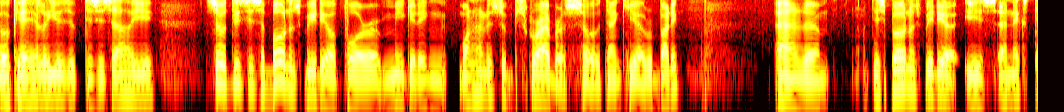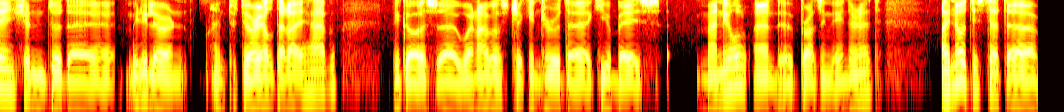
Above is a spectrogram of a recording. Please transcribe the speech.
Okay, hello YouTube, this is Ahi. So this is a bonus video for me getting 100 subscribers, so thank you everybody. And um, this bonus video is an extension to the MIDI Learn uh, tutorial that I have, because uh, when I was checking through the Cubase manual and uh, browsing the internet, I noticed that uh,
